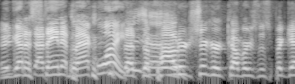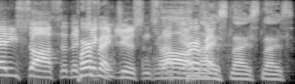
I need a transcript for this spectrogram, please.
You got to stain it back white. That's the powdered sugar covers the spaghetti sauce and the chicken juice and Oh, stuff. Yeah. nice, nice, nice.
